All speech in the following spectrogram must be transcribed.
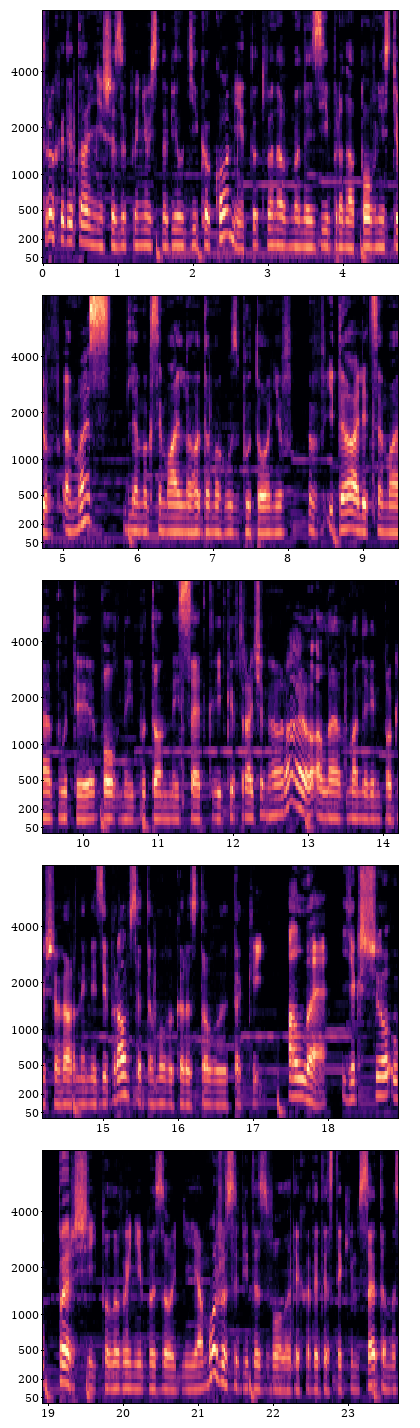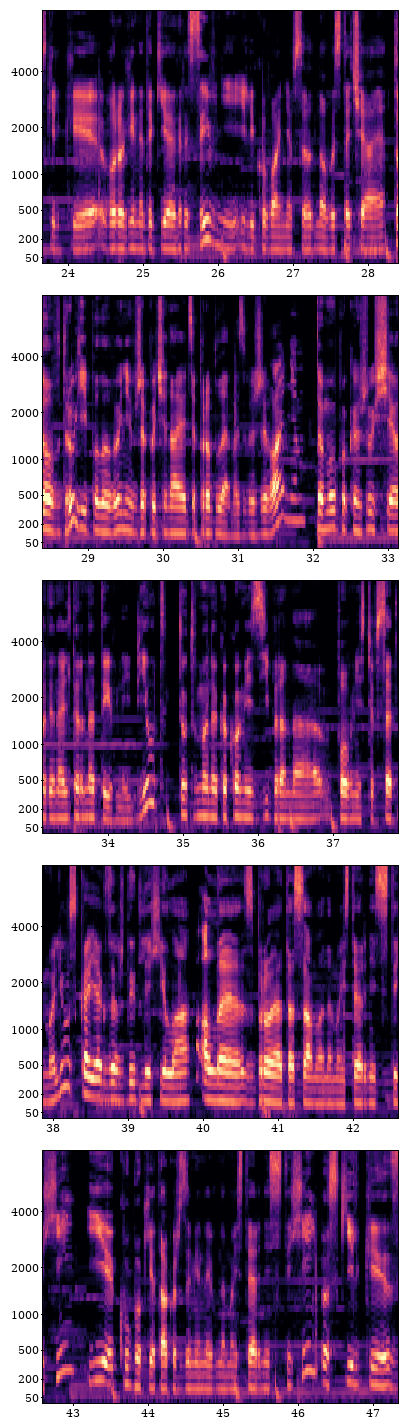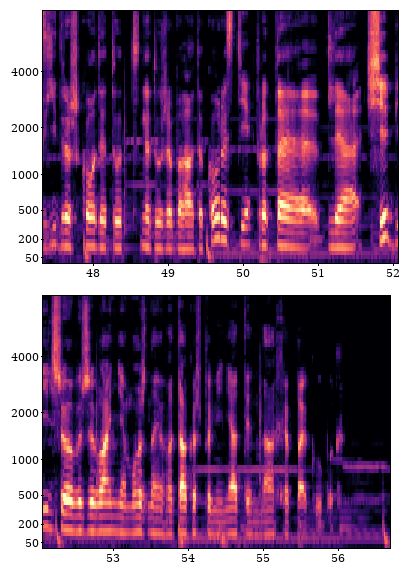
Трохи детальніше зупинюсь на білдікокомі, Тут вона в мене зібрана повністю в МС для максимального дамагу з бутонів. В ідеалі це має бути повний бутонний сет квітки втраченого раю, але в мене він поки що гарний не зібрався, тому використовую такий. Але якщо у першій половині безодні я можу собі дозволити ходити з таким сетом, оскільки вороги не такі агресивні і лікування все одно вистачає, то в другій половині вже починаються проблеми з виживанням, тому покажу ще один альтернативний білд. Тут в мене Кокомі зібрана повністю в сет малюска, як завжди для хіла, але зброя та сама на майстерність стихій, і кубок я також замінив на майстерність стихій, оскільки з гідрошкоди тут не дуже багато користі, проте для ще більшого виживання можна його також поміняти на ХП кубок.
